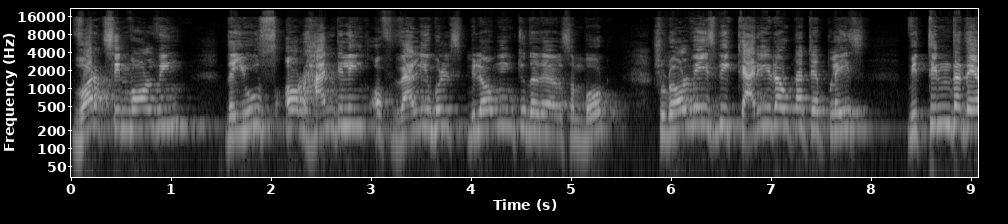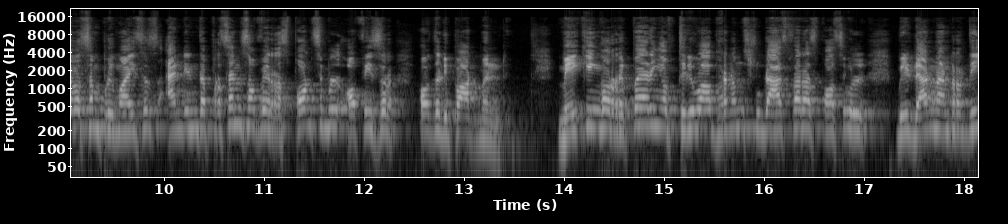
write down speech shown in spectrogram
works involving the use or handling of valuables belonging to the Devaswom board should always be carried out at a place within the Devaswom premises and in the presence of a responsible officer of the department. Making or repairing of Thiruvabharanam should as far as possible be done under the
